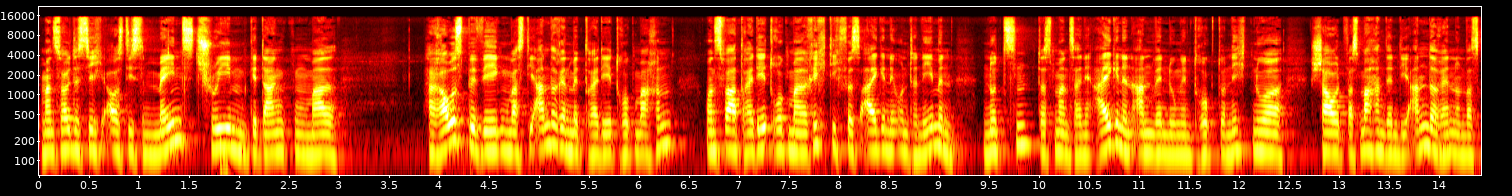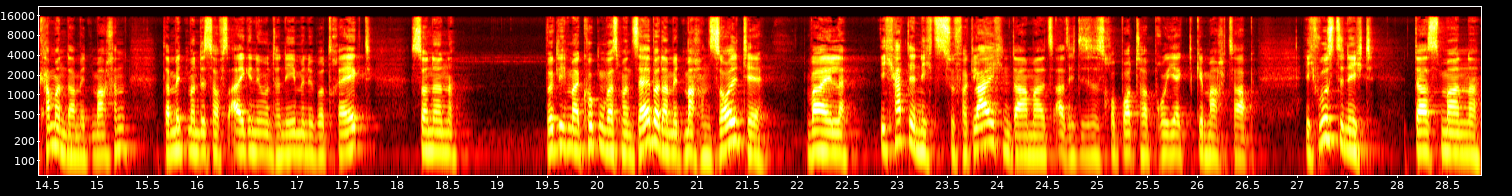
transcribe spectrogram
man sollte sich aus diesem Mainstream-Gedanken mal herausbewegen, was die anderen mit 3D-Druck machen und zwar 3D-Druck mal richtig fürs eigene Unternehmen nutzen, dass man seine eigenen Anwendungen druckt und nicht nur schaut, was machen denn die anderen und was kann man damit machen, damit man das aufs eigene Unternehmen überträgt, sondern wirklich mal gucken, was man selber damit machen sollte, weil ich hatte nichts zu vergleichen damals, als ich dieses Roboterprojekt gemacht habe. Ich wusste nicht, dass man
